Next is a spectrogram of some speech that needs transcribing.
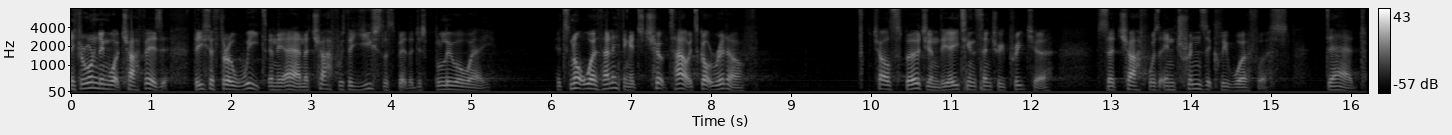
If you're wondering what chaff is, they used to throw wheat in the air, and the chaff was the useless bit that just blew away. It's not worth anything, it's chucked out, it's got rid of. Charles Spurgeon, the 18th century preacher, said chaff was intrinsically worthless, dead,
